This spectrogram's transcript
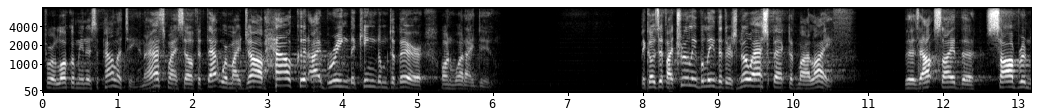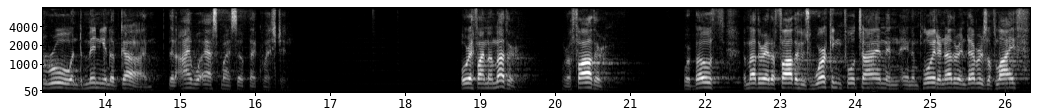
for a local municipality. And I ask myself, if that were my job, how could I bring the kingdom to bear on what I do? Because if I truly believe that there's no aspect of my life that is outside the sovereign rule and dominion of God, then I will ask myself that question. Or if I'm a mother or a father, or both a mother and a father who's working full time and, and employed in other endeavors of life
